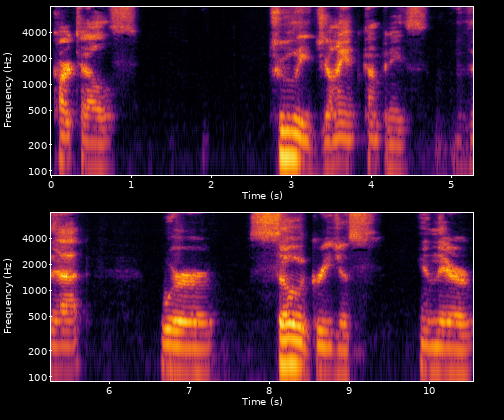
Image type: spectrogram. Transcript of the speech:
cartels, truly giant companies that were so egregious in their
